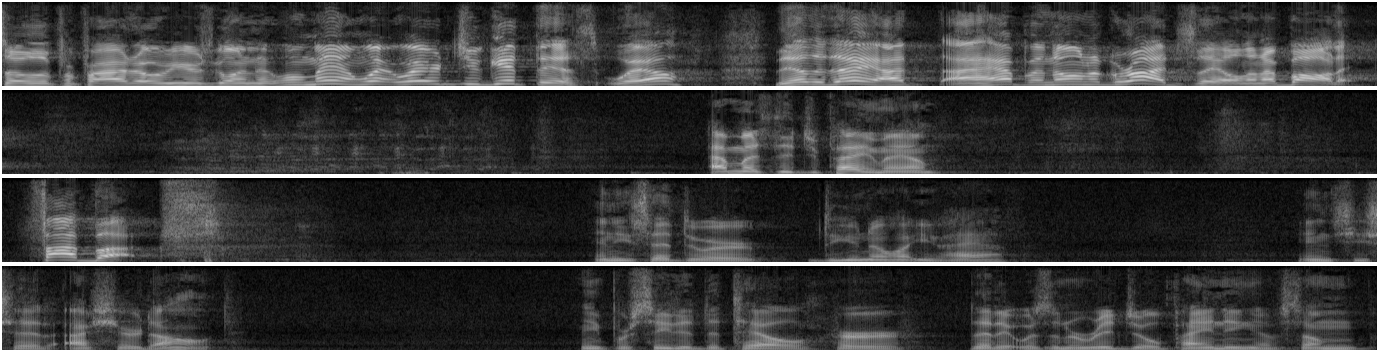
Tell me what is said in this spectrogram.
So the proprietor over here is going, well, man, where, where did you get this? Well, the other day I, I happened on a garage sale and I bought it. How much did you pay, ma'am? Five bucks. And he said to her, Do you know what you have? And she said, I sure don't. And he proceeded to tell her that it was an original painting of some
